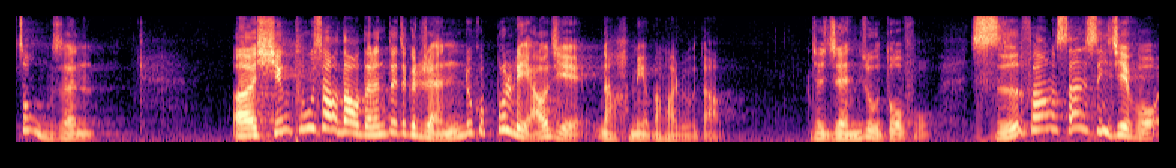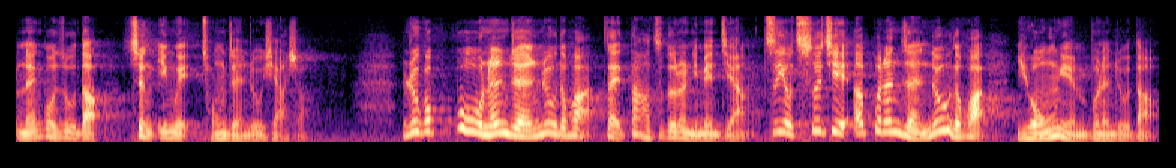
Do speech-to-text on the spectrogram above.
众生。呃，行菩萨道的人对这个忍如果不了解，那没有办法入道。就忍辱多福，十方三世一切佛能够入道，正因为从忍辱下手。如果不能忍辱的话，在大智度论里面讲，只有持戒而不能忍辱的话，永远不能入道。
